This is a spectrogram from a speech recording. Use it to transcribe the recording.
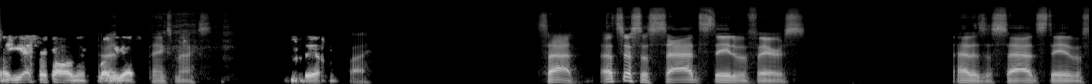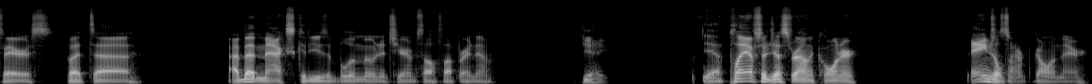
Thank you guys for calling me. Love you guys. Thanks, Max. See ya. Bye. Sad. That's just a sad state of affairs. That is a sad state of affairs. But uh I bet Max could use a blue moon to cheer himself up right now. Yeah. Yeah. Playoffs are just around the corner. The Angels aren't going there.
